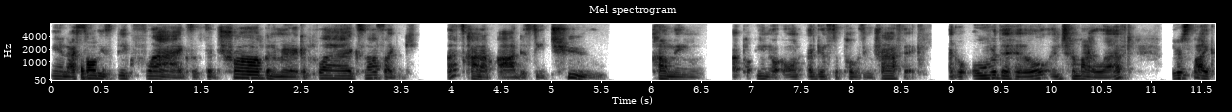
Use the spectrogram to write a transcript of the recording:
And I saw these big flags that said Trump and American flags. And I was like, that's kind of odd to see two coming up, you know, on, against opposing traffic. I go over the hill and to my left, there's like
